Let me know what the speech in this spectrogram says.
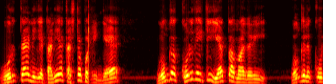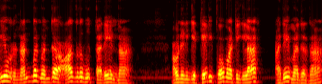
ஒருத்தர் நீங்கள் தனியாக கஷ்டப்படுறீங்க உங்கள் கொள்கைக்கு ஏற்ற மாதிரி உங்களுக்குரிய ஒரு நண்பன் வந்து ஆதரவு தரேன்னா அவனை நீங்கள் தேடி போக மாட்டீங்களா? அதே மாதிரி தான்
